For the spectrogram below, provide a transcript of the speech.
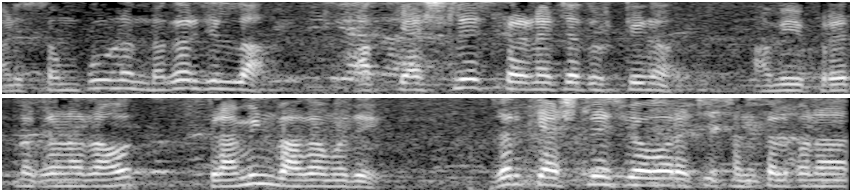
आणि संपूर्ण नगर जिल्हा हा कॅशलेस करण्याच्या दृष्टीनं आम्ही प्रयत्न करणार आहोत. ग्रामीण भागामध्ये जर कॅशलेस व्यवहाराची संकल्पना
